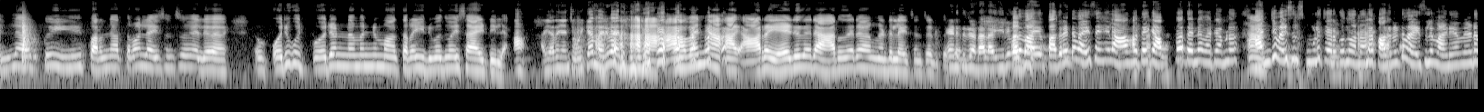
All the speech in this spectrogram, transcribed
എല്ലാവർക്കും ഈ പറഞ്ഞ അത്രയും ലൈസൻസ് ഒരു ഒരെണ്ണമനും മാത്രമേ ഇരുപത് വയസ്സായിട്ടില്ല. ഞാൻ ചോദിക്കാൻ വരുമായിരുന്നു അവൻ ആറ് ഏഴ് തരം ആറ് തരം അങ്ങോട്ട് ലൈസൻസ് എടുത്തിട്ടുണ്ട്. അല്ല ഇരുപത് പതിനെട്ട് വയസ്സെങ്കിലും ആവുമ്പത്തേക്ക് അപ്പൊ തന്നെ മറ്റേ നമ്മൾ അഞ്ചു വയസ്സിൽ സ്കൂളിൽ ചേർക്കുന്നു പറഞ്ഞാൽ പതിനെട്ട് വയസ്സിൽ മണിയമ്മയുടെ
